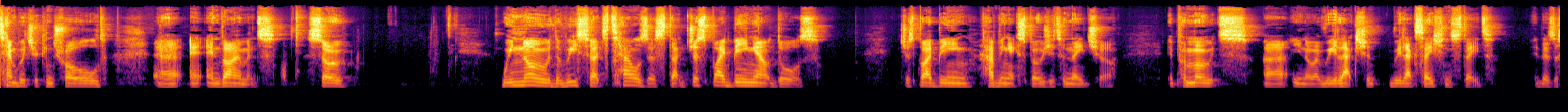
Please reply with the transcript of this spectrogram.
temperature controlled uh, environments. So we know the research tells us that just by being outdoors, just by being having exposure to nature, it promotes uh, you know a relaxation relaxation state. There's a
